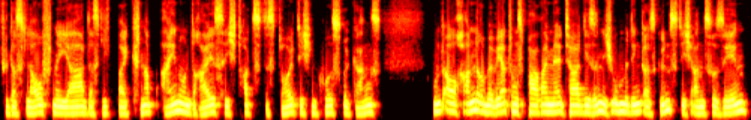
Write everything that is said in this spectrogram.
für das laufende Jahr, das liegt bei knapp 31 trotz des deutlichen Kursrückgangs. Und auch andere Bewertungsparameter, die sind nicht unbedingt als günstig anzusehen.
